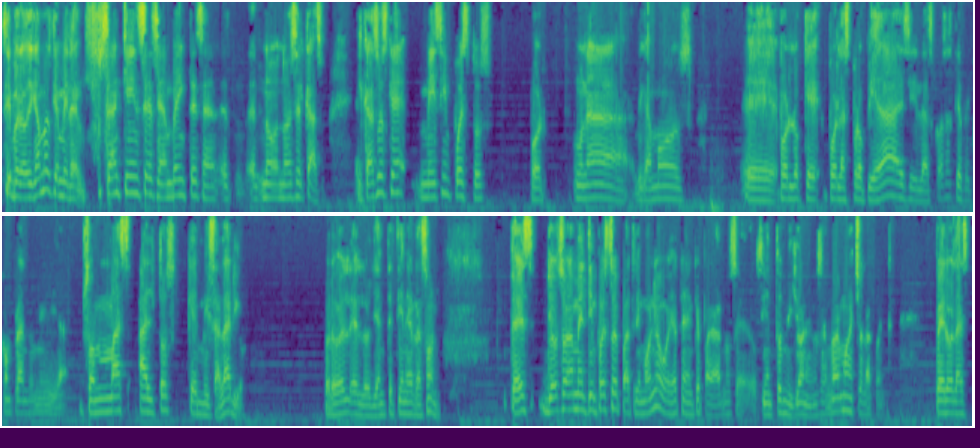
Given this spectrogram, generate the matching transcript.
Sí, pero digamos que, mire, sean 15, sean 20, sean- eh, no, no es el caso. El caso es que mis impuestos por una, digamos, eh, por lo que, por las propiedades y las cosas que fui comprando en mi vida, son más altos que mi salario. Pero el, el oyente tiene razón. Entonces, yo solamente impuesto de patrimonio voy a tener que pagar, no sé, 200 millones, no sé, no hemos hecho la cuenta. Pero las,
